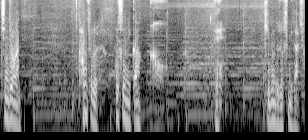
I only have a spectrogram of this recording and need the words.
진정한 한수를 했으니까, 기분도 좋습니다, 아주.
